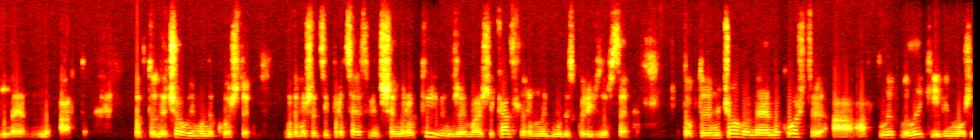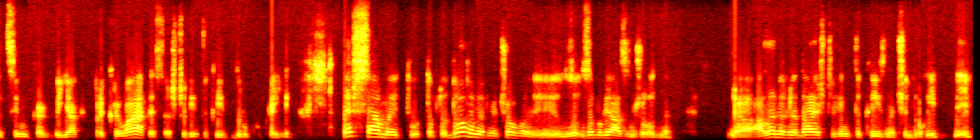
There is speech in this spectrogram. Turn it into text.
не, не варто. Тобто нічого йому не коштує. Тому що цей процес він ще не роки, він вже майже канцлером не буде, скоріш за все. Тобто нічого не, не коштує, а, а вплив великий, і він може цим як би як прикриватися, що він такий друг України. Те ж саме і тут. Тобто договір нічого зобов'язань жодне. Е, Але виглядає, що він такий, значить, другий. І,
